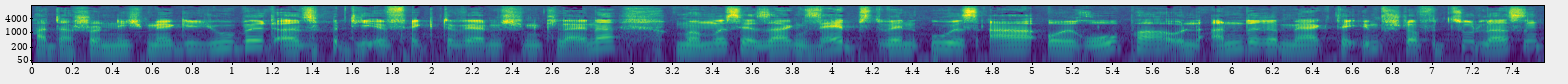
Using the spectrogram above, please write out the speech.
hat da schon nicht mehr gejubelt, also die Effekte werden schon kleiner. Und man muss ja sagen, selbst wenn USA, Europa und andere Märkte Impfstoffe zulassen,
